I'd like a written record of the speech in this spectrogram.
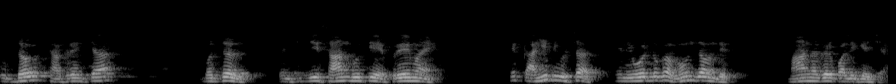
उद्धव ठाकरेंच्या बद्दल त्यांची जी सहानुभूती आहे प्रेम आहे ते काही दिवसात हे निवडणुका होऊन जाऊन देत महानगरपालिकेच्या.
